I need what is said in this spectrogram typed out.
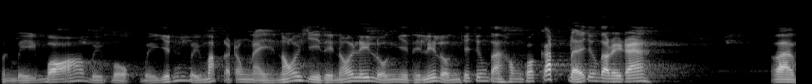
Mình bị bó bị buộc bị dính bị mắc ở trong này. Nói gì thì nói lý luận gì thì lý luận chứ chúng ta không có cách để chúng ta đi ra. Và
